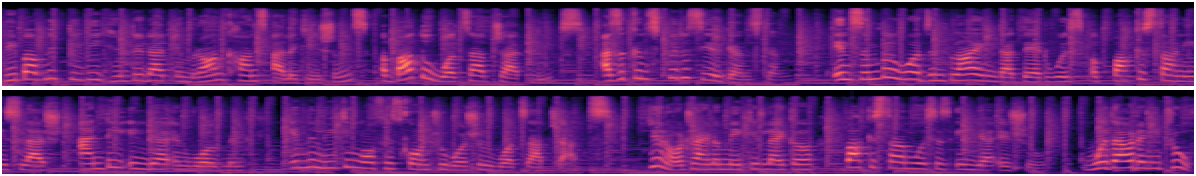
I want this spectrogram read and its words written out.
Republic TV hinted at Imran Khan's allegations about the WhatsApp chat leaks as a conspiracy against him in simple words implying that there was a Pakistani slash anti-India involvement in the leaking of his controversial WhatsApp chats. You know, trying to make it like a Pakistan versus India issue, without any proof.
